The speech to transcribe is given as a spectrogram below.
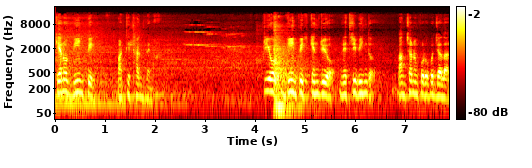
কেন বিএনপির প্রার্থী থাকবে না? প্রিয় বিএনপির কেন্দ্রীয় নেতৃবৃন্দ বাঞ্ছারামপুর উপজেলার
